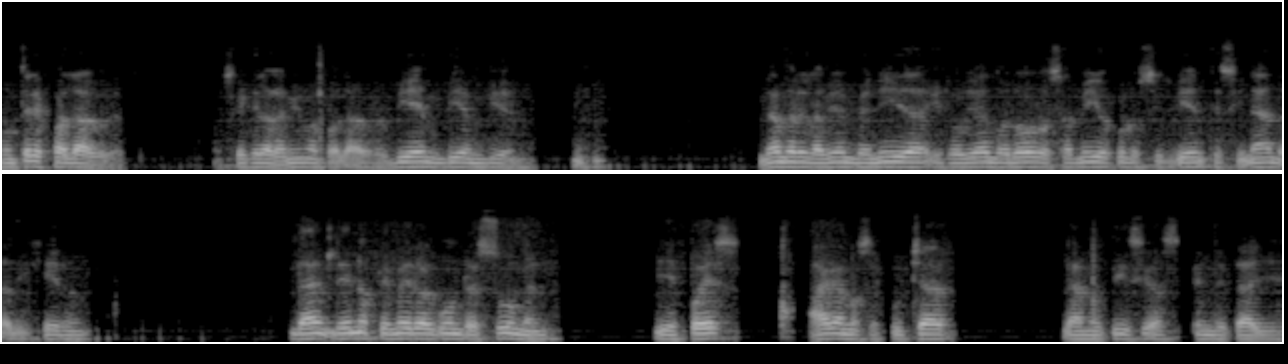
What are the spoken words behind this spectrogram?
con tres palabras, o sea que era la misma palabra, bien, bien, bien. Dándole la bienvenida y rodeándolo los amigos con los sirvientes y nada dijeron, denos primero algún resumen y después háganos escuchar las noticias en detalle.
